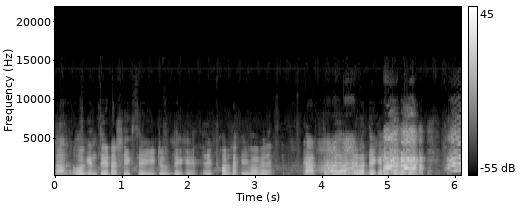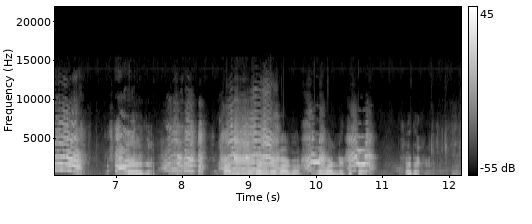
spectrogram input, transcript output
আর ও কিন্তু এটা শিখছে ইউটিউব দেখে এই ফলটা কীভাবে কাটতে হয় আপনারা দেখে নিতে পারেন। এই যে হ্যাঁ, খালি মোবাইল নিয়ে পাগল মোবাইল নিতে চায়। এই দেখেন হুম।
